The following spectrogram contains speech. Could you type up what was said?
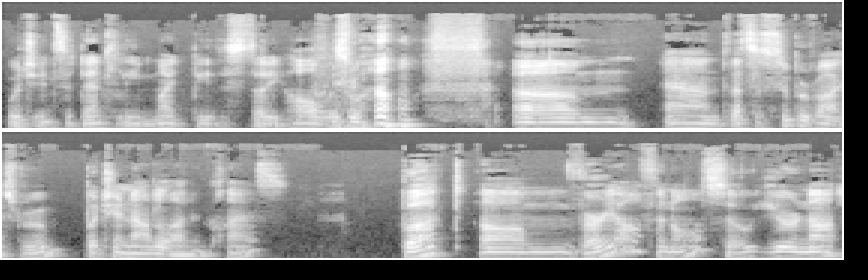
Which incidentally might be the study hall as well. um, and that's a supervised room, but you're not allowed in class. But um, very often also, you're not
